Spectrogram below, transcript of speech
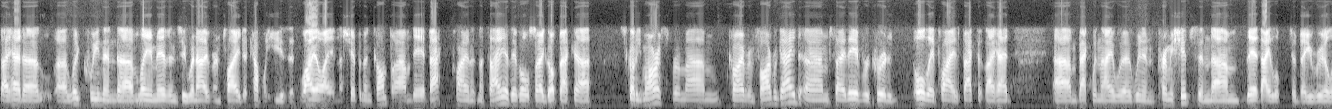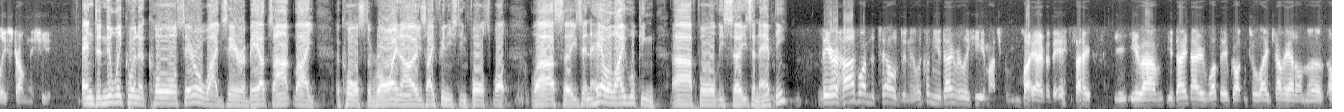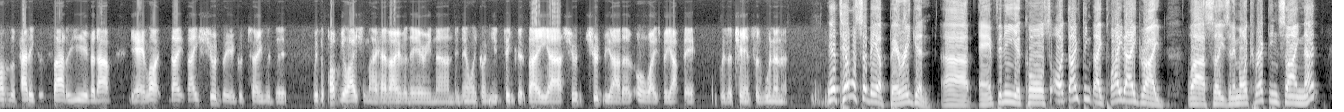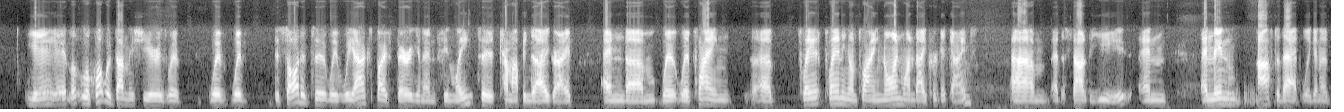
they had uh, uh, Luke Quinn and um, Liam Evans who went over and played a couple of years at Waaia in the Shepparton comp. Um, they're back playing at Nathalia. They've also got back uh, Scotty Morris from um, Kyabram Fire Brigade. Um, so they've recruited all their players back that they had um, back when they were winning premierships, and um, they, they look to be really strong this year. And Deniliquin, of course, they're always thereabouts, aren't they? Of course, the Rhinos, they finished in fourth spot last season. How are they looking uh, for this season, Anthony? They're a hard one to tell, Deniliquin. You don't really hear much from way over there, so you you um you don't know what they've got until they come out on the on the paddock at the start of the year. But um yeah, like they, they should be a good team with the with the population they have over there in uh, Deniliquin. You'd think that they uh, should should be able to always be up there with a chance of winning it. Now tell us about Berrigan, uh, Anthony. Of course, I don't think they played A grade last season. Am I correct in saying that? Yeah, yeah. Look, look what we've done this year is we've we've we've decided to we, we asked both Berrigan and Finley to come up into A grade, and um, we're we're playing uh, plan, planning on playing nine one day cricket games um, at the start of the year, and and then after that we're going to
